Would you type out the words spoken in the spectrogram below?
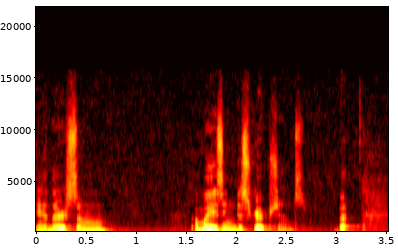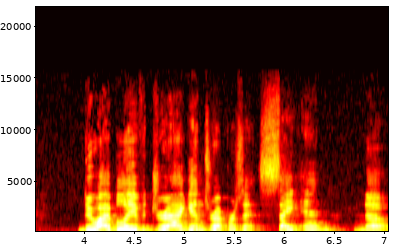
And there's some amazing descriptions. But do I believe dragons represent Satan? No.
